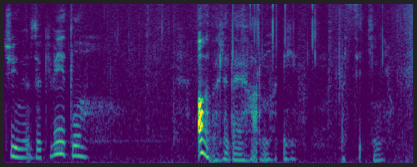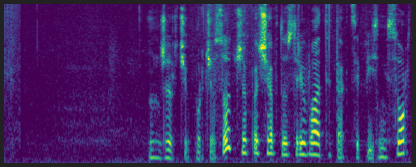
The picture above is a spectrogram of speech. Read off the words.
чи не заквітла. Але виглядає гарно і без цвітіння. Інжирчик бурчасот вже почав дозрівати. Так, це пізній сорт,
